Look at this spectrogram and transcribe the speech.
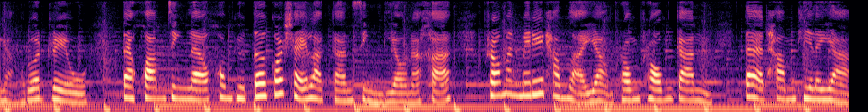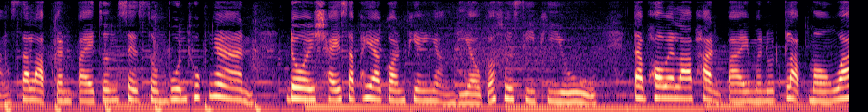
อย่างรวดเร็ว แต่ความจริงแล้วคอมพิวเตอร์ก็ใช้หลักการสิ่งเดียวนะคะ เพราะมันไม่ได้ทำหลายอย่างพร้อม ๆกันแต่ทำทีละอย่างสลับกันไปจนเสร็จสมบูรณ์ทุกงาน โดยใช้ทรัพยากรเพียงอย่างเดียวก็คือ CPU แต่พอเวลาผ่านไปมนุษย์กลับมองว่า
